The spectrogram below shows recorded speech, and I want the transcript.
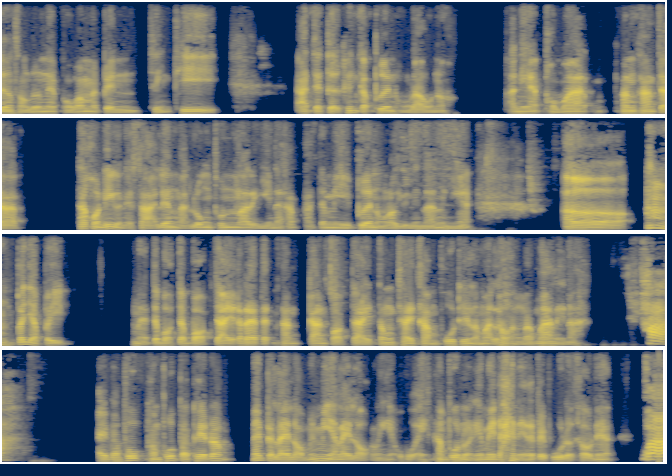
เรื่องสองเรื่องเนี้ผมว่ามันเป็นสิ่งที่อาจจะเกิดขึ้นกับเพื่อนของเราเนาะอันเนี้ยผมว่าค่อนข้างจะถ้าคนที่อยู่ในสายเรื่องอะลงทุนอะไรอย่างนี้นะครับ อาจจะมีเพื่อนของเราอยู่ในนั้นอย่างเงี้ยเออก็อย่าไปแหมจะบอกจะปลอบใจก็ได้ แต่การการปลอบใจต้องใช้คำพูดที่ระมัดระวังมากๆเลยนะค่ะ ไอ้คำพูดคำพูดประเภทว่า ไม่เป็นไรหรอกไม่มีอะไรหรอกอะไรเงี้ยโอ้โหไอ้คำพูดแบบนี้ไม่ได้เนี่ยไปพูดกับเขาเนี่ยว่า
